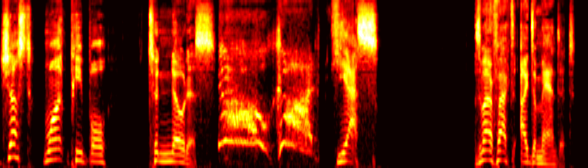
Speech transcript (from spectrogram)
Just want people to notice. Oh, God! Yes. As a matter of fact, I demand it.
